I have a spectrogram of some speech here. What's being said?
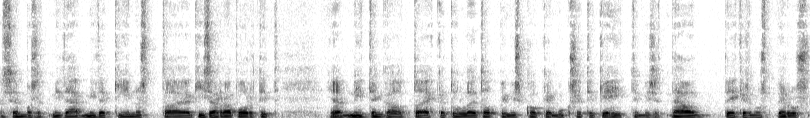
semmoiset, mitä, mitä kiinnostaa ja kisaraportit ja niiden kautta ehkä tulleet oppimiskokemukset ja kehittymiset. Nämä on ehkä semmoista perus,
